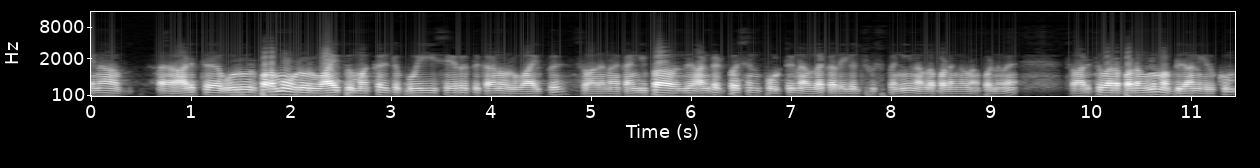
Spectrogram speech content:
ஏன்னா அடுத்த ஒரு ஒரு படமும் ஒரு ஒரு வாய்ப்பு மக்கள்கிட்ட போய் சேர்கிறதுக்கான ஒரு வாய்ப்பு. ஸோ அதை நான் கண்டிப்பாக வந்து ஹண்ட்ரட் பர்சன்ட் போட்டு நல்ல கதைகள் சூஸ் பண்ணி நல்ல படங்கள் நான் பண்ணுவேன். ஸோ அடுத்து வர படங்களும் அப்படிதான் இருக்கும்.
